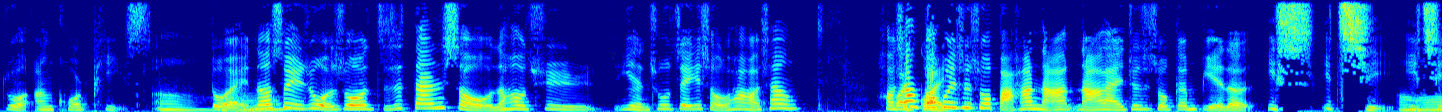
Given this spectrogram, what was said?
做 encore piece。嗯，对。那所以如果说只是单手，然后去演出这一首的话，好像。好像都会是说把它拿拿来，就是说跟别的一一起一起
